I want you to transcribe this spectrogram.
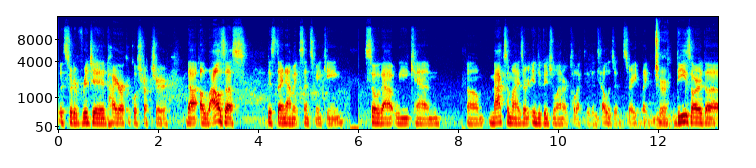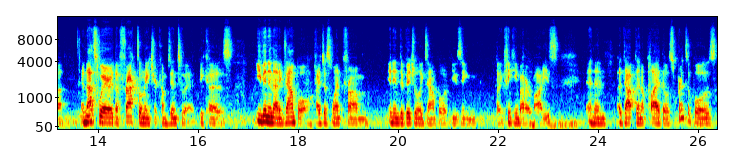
the sort of rigid hierarchical structure that allows us this dynamic sense making so that we can um, maximize our individual and our collective intelligence, right? Like, sure. These are the, and that's where the fractal nature comes into it because even in that example, I just went from an individual example of using, like, thinking about our bodies and then adapt and apply those principles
